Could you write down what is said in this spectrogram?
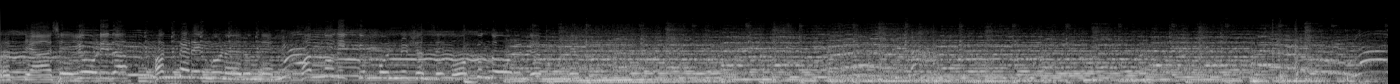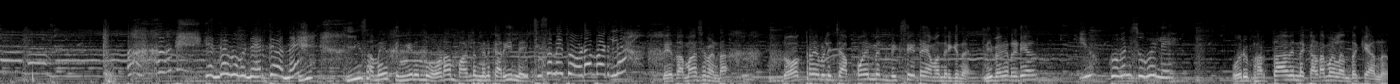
പ്രത്യാശയോടിത ഭക്തരെങ്ങുണരുന്ന്. വന്നുദിക്കും പൊന്നുഷസ് ഓർക്കുന്തോറും രമ്യം എന്താ ബാബു നേരത്തെ വന്നേ? ഈ സമയത്ത് ഇങ്ങനെ ഒന്നും ഓടാൻ പാടില്ല നിനക്കറിയില്ലേ? ഉച്ച സമയത്ത് ഓടാൻ പാടില്ല? ദേ തമാശ വേണ്ട. ഡോക്ടറെ വിളിച്ച് അപ്പോയിന്റ്മെന്റ് ഫിക്സ് ചെയ്തിട്ടാ ഞാൻ വന്നിരിക്കുന്നത് നീ വേഗം റെഡിയാ അയ്യോ ഗോപന് സുഖമില്ലേ? ഒരു ഭർത്താവിന്റെ കടമകൾ എന്തൊക്കെയാന്ന്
